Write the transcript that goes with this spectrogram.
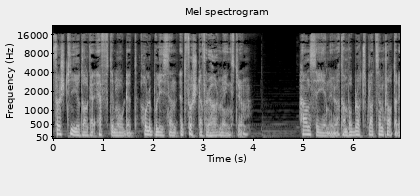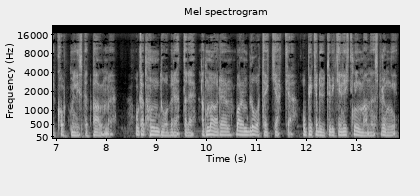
Först tio dagar efter mordet håller polisen ett första förhör med Engström. Han säger nu att han på brottsplatsen pratade kort med Lisbeth Palme och att hon då berättade att mördaren bar en blå täckjacka och pekade ut i vilken riktning mannen sprungit.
